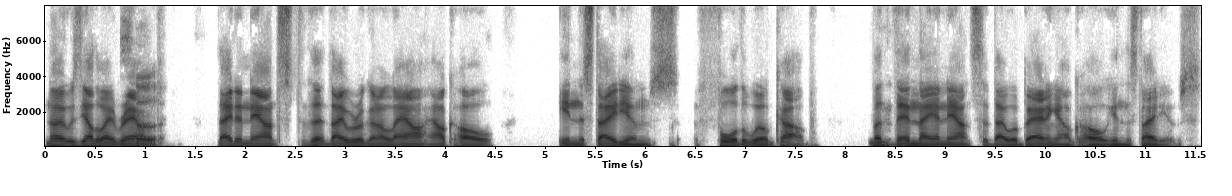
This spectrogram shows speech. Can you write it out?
No, it was the other way around. So- They'd announced that they were going to allow alcohol in the stadiums for the World Cup, but Mm. then they announced that they were banning alcohol in the stadiums.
